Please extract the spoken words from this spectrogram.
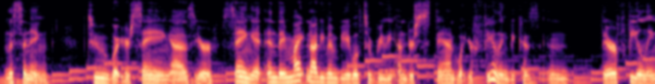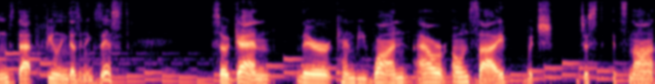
listening to what you're saying as you're saying it, and they might not even be able to really understand what you're feeling because in their feelings, that feeling doesn't exist. So, again, there can be one, our own side, which just it's not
